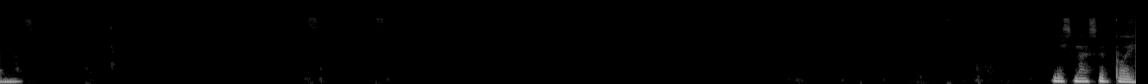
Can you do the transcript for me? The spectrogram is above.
ざいます。クリスマスっぽい。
